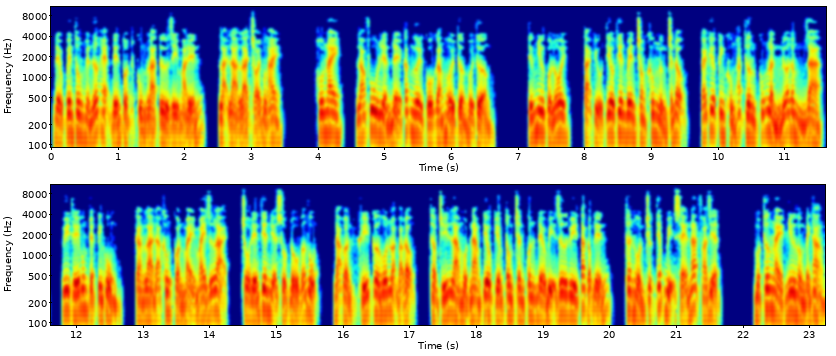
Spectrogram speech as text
đều quên thông huyền nước hẹn đến tột cùng là từ gì mà đến, lại là là trói buộc hay hôm nay, lão phu liền để các ngươi cố gắng hồi tưởng hồi tưởng. Tiếng như của lôi, tại cựu tiêu thiên bên trong không ngừng chấn động, cái kia kinh khủng hát thương cũng lần nữa đâm ra, uy thế hung tuyệt kinh khủng, càng là đã không còn mảy may giữ lại, chỗ đến thiên địa sụp đổ vỡ vụn đã ẩn khí cơ hỗn loạn bạo động, thậm chí là một nam tiêu kiếm tông chân quân đều bị dư uy tác động đến, thân hồn trực tiếp bị xé nát phá diệt. Một thương này như hồng đánh thẳng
